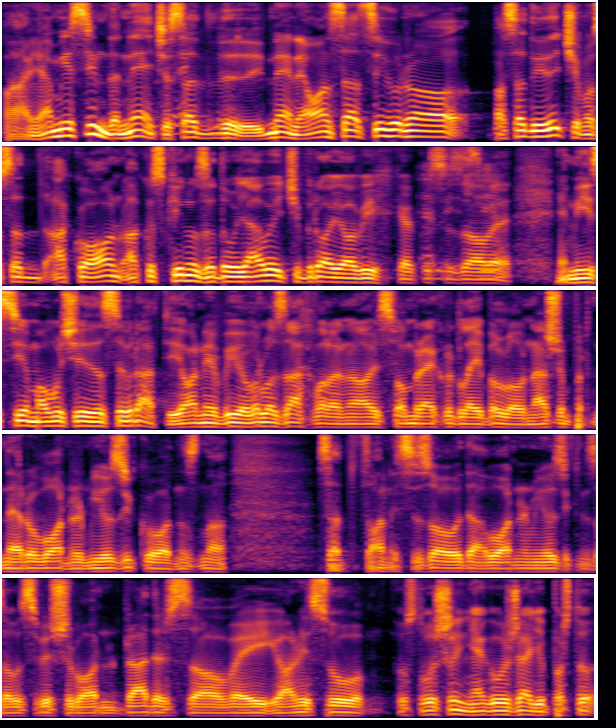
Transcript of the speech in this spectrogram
Pa ja mislim da neće sad, ne, ne, on sad sigurno Pa sad vidjet ćemo, sad ako, on, ako skinu zadovoljavajući broj ovih, kako se Emisija. zove, emisija, moguće je da se vrati. On je bio vrlo zahvalan na ovaj svom record labelu, našem partneru Warner Musicu, odnosno sad oni se zovu da Warner Music, ne zovu se više Warner Brothers, ovaj, oni su uslušali njegovu želju, pošto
